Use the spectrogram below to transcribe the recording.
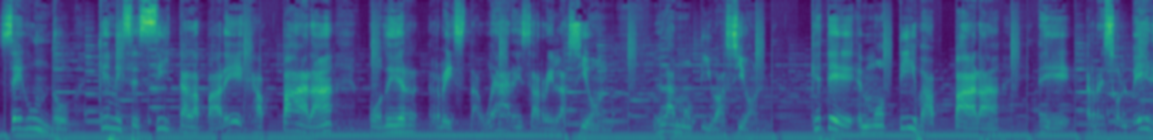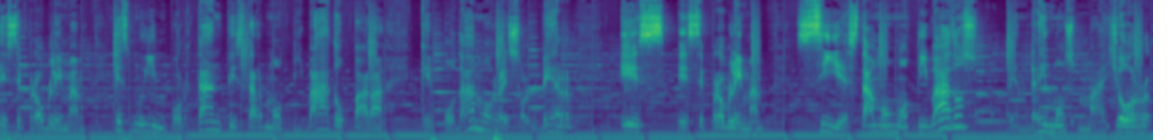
Segundo, ¿qué necesita la pareja para poder restaurar esa relación? La motivación. ¿Qué te motiva para eh, resolver ese problema? Es muy importante estar motivado para que podamos resolver ese problema. Si estamos motivados, tendremos mayor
